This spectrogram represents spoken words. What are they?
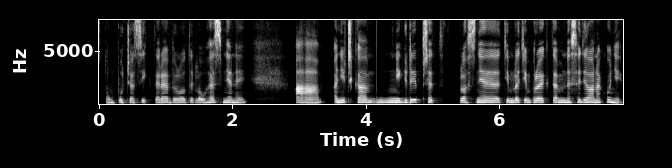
v tom počasí, které bylo ty dlouhé směny. A Anička nikdy před vlastně tímhletím projektem neseděla na koni.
